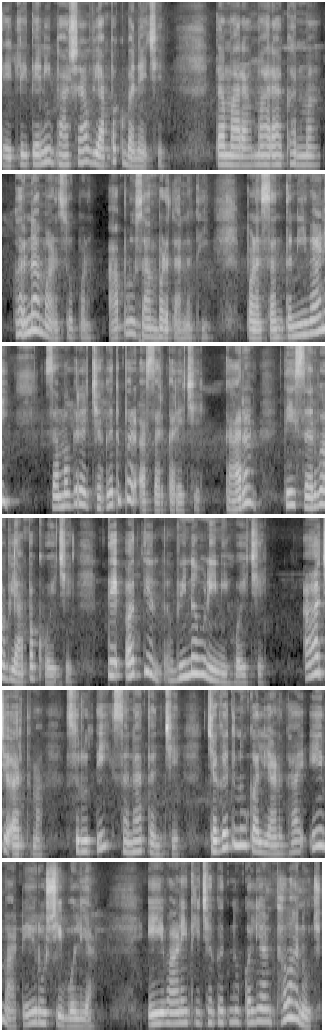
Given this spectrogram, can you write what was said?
તેટલી તેની ભાષા વ્યાપક બને છે. તમારા, મારા ઘરમાં, ઘરના માણસો પણ આપણું સાંભળતા નથી. પણ સંતની વાણી સમગ્ર જગત પર અસર કરે છે, કારણ તે સર્વવ્યાપક હોય છે. તે અત્યંત વિનવણીની હોય છે. આ જ અર્થમાં શ્રુતિ સનાતન છે. જગતનું કલ્યાણ થાય એ માટે ઋષિ બોલ્યા એ વાણીથી જગતનું કલ્યાણ થવાનું જ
